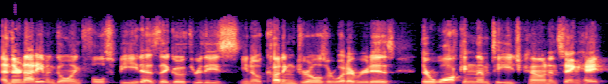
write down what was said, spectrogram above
and they're not even going full speed as they go through these you know cutting drills or whatever it is. They're walking them to each cone and saying hey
